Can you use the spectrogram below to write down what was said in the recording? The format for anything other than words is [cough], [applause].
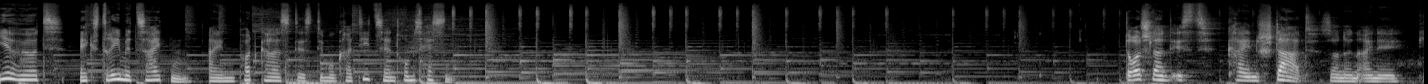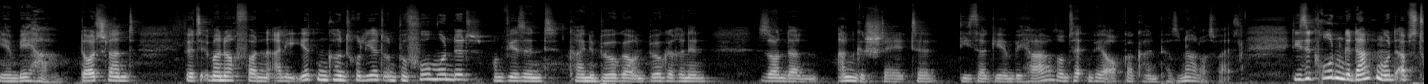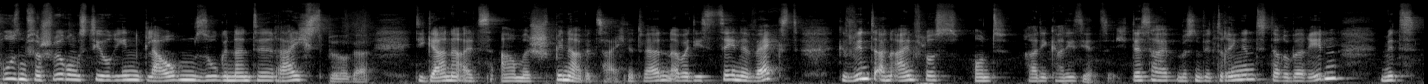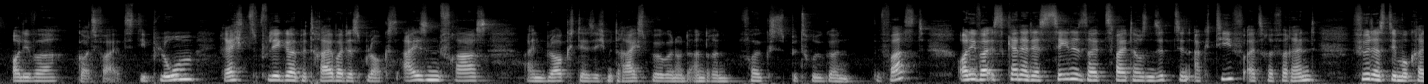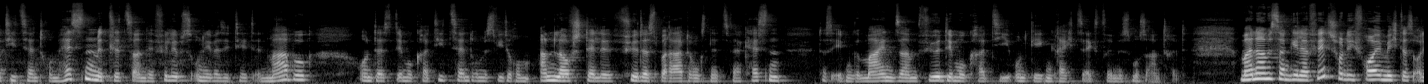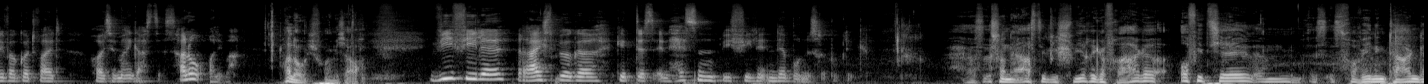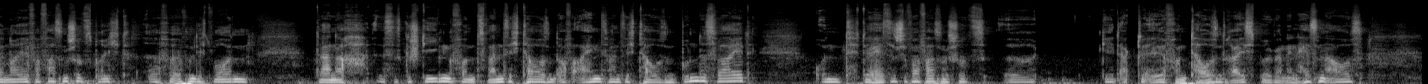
Ihr hört Extreme Zeiten, ein Podcast des Demokratiezentrums Hessen. Deutschland ist kein Staat, sondern eine GmbH. Deutschland wird immer noch von Alliierten kontrolliert und bevormundet und wir sind keine Bürger und Bürgerinnen, sondern Angestellte dieser GmbH, sonst hätten wir ja auch gar keinen Personalausweis. Diese kruden Gedanken und abstrusen Verschwörungstheorien glauben sogenannte Reichsbürger, die gerne als arme Spinner bezeichnet werden, aber die Szene wächst, gewinnt an Einfluss und radikalisiert sich. Deshalb müssen wir dringend darüber reden mit Oliver Gottwald, Diplom, Rechtspfleger, Betreiber des Blogs Eisenfraß, ein Blog, der sich mit Reichsbürgern und anderen Volksbetrügern befasst. Oliver ist Kenner der Szene seit 2017 aktiv als Referent für das Demokratiezentrum Hessen mit Sitz an der Philipps-Universität in Marburg und das Demokratiezentrum ist wiederum Anlaufstelle für das Beratungsnetzwerk Hessen, das eben gemeinsam für Demokratie und gegen Rechtsextremismus antritt. Mein Name ist Angela Fitsch und ich freue mich, dass Oliver Gottwald heute mein Gast ist. Hallo, Oliver. Hallo, ich freue mich auch. Wie viele Reichsbürger gibt es in Hessen, wie viele in der Bundesrepublik? Das ist schon erste die schwierige Frage. Offiziell ähm, es ist vor wenigen Tagen der neue Verfassungsschutzbericht äh, veröffentlicht worden. Danach ist es gestiegen von 20.000 auf 21.000 bundesweit. Und der hessische Verfassungsschutz äh, geht aktuell von 1000 Reichsbürgern in Hessen aus,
